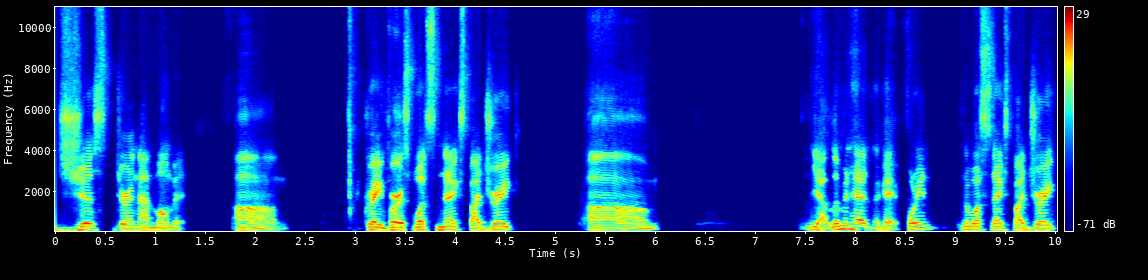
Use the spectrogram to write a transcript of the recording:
just during that moment. Um, great verse. What's next by Drake? Um, yeah, Lemonhead. Okay, 40. What's next by Drake?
